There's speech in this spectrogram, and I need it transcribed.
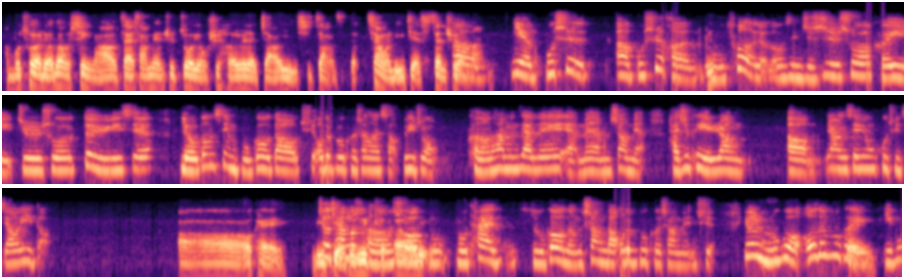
很不错的流动性，然后在上面去做永续合约的交易，是这样子的。像我理解是正确的吗？呃，也不是呃不是很不错的流动性，只是说可以就是说对于一些流动性不够到去 order book 上的小币种，可能他们在 VAMM 上面还是可以让呃让一些用户去交易的。哦，OK，理就他们可能呃说不不太足够能上到 order book 上面去，因为如果 order book 一个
